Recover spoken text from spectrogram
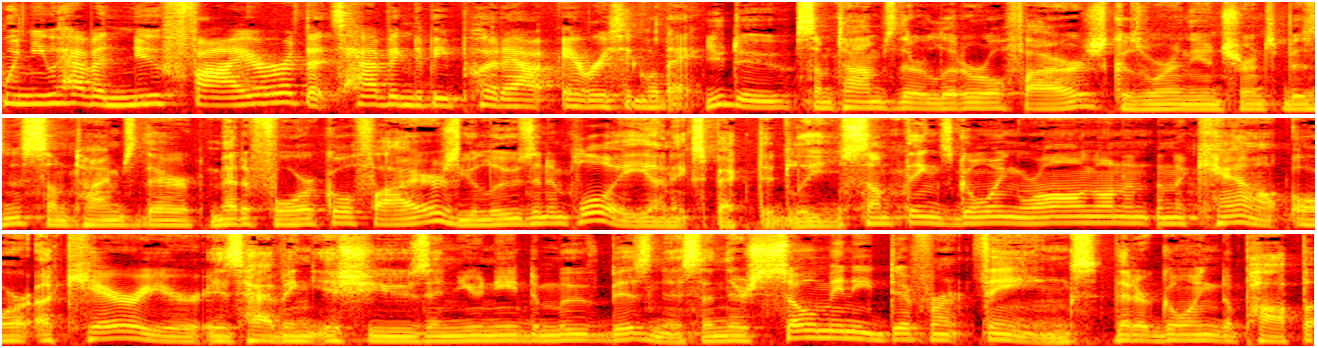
when you have a new fire that's having to be put out every single day. You do. Sometimes they're literal fires because we're in the insurance business. Sometimes they're metaphorical fires. You lose an employee unexpectedly. Something's going wrong on an, an account, or a carrier is having issues and you need to move business. And there's so many different things that are going to pop up.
